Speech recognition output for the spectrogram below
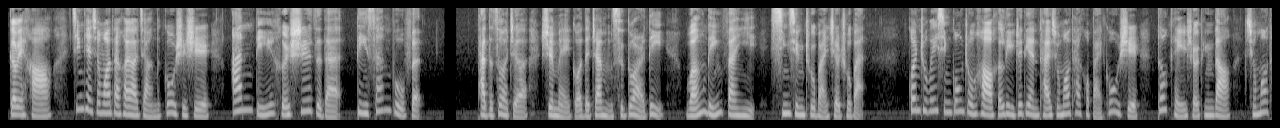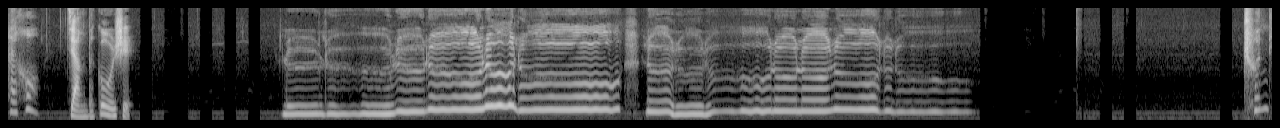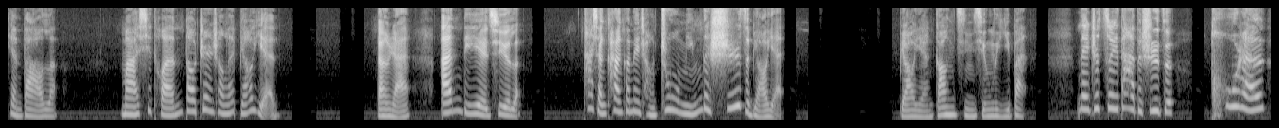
各位好，今天熊猫太后要讲的故事是《安迪和狮子》的第三部分，它的作者是美国的詹姆斯·多尔蒂，王林翻译，新星出版社出版。关注微信公众号和荔枝电台“熊猫太后摆故事”，都可以收听到熊猫太后讲的故事。噜噜噜噜春天到了，马戏团到镇上来表演。当然，安迪也去了，他想看看那场著名的狮子表演。表演刚进行了一半，那只最大的狮子突然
